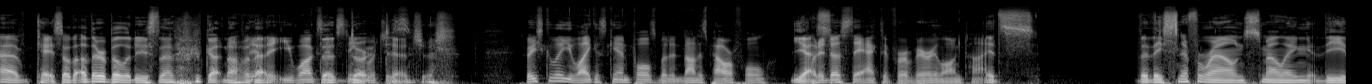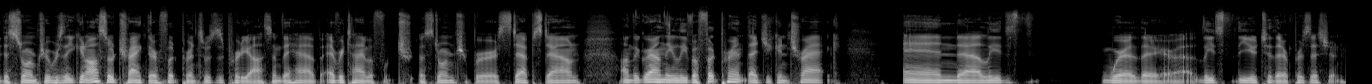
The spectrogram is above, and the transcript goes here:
okay, so the other abilities that we've gotten off of have that, the Ewoks the instinct, dark which is tension. basically like a scan pulse, but it's not as powerful. yes, But it does stay active for a very long time. It's they, they sniff around, smelling the the stormtroopers. You can also track their footprints, which is pretty awesome. They have every time a, a stormtrooper steps down on the ground, they leave a footprint that you can track, and uh, leads where they uh, leads you to their position.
